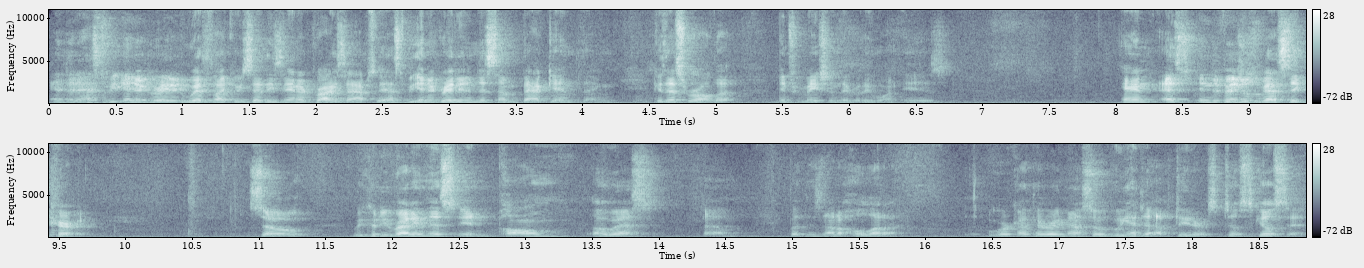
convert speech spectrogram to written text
And then it has to be integrated with, like we said, these enterprise apps. It has to be integrated into some back end thing because that's where all the information they really want is. And as individuals, we've got to stay current. So we could be writing this in Palm OS, um, but there's not a whole lot of work out there right now. So we had to update our skill set.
